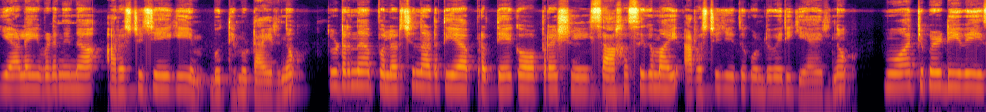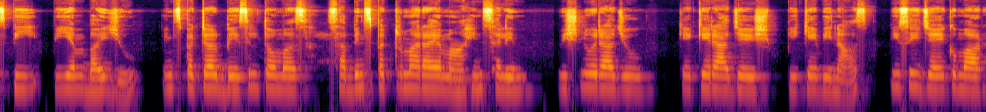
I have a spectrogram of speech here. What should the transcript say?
ഇയാളെ ഇവിടെ നിന്ന് അറസ്റ്റ് ചെയ്യുകയും ബുദ്ധിമുട്ടായിരുന്നു. തുടർന്ന് പുലർച്ചെ നടത്തിയ പ്രത്യേക ഓപ്പറേഷനിൽ സാഹസികമായി അറസ്റ്റ് ചെയ്തു കൊണ്ടുവരികയായിരുന്നു. Muvattupuzha DYSP P M Baiju inspector Basil Thomas sub ഇൻസ്പെക്ടർമാരായ Mahin Saleem Vishnu Raju K K Rajesh P K Vinas P C Jayakumar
